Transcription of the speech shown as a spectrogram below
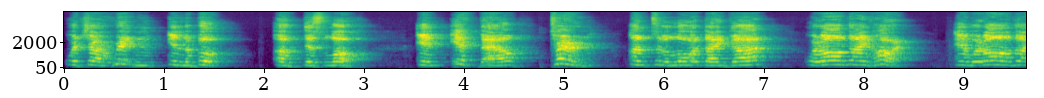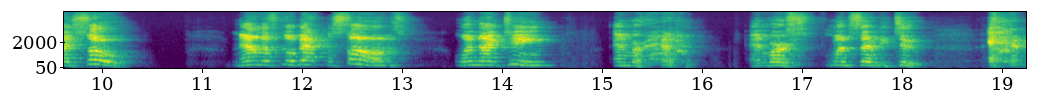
which are written in the book of this law. And if thou turn unto the Lord thy God with all thine heart and with all thy soul. Now let's go back to Psalms 119 and, and verse 172.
